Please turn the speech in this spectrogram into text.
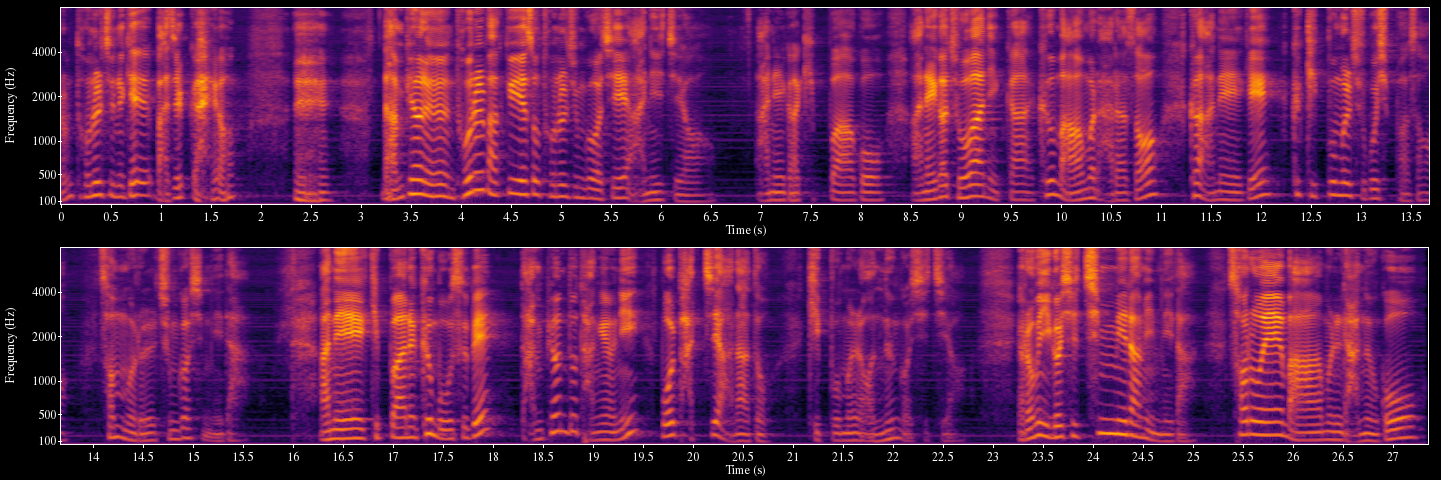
여러분 돈을 주는 게 맞을까요? 네. 남편은 돈을 받기 위해서 돈을 준 것이 아니지요. 아내가 기뻐하고 아내가 좋아하니까 그 마음을 알아서 그 아내에게 그 기쁨을 주고 싶어서 선물을 준 것입니다. 아내의 기뻐하는 그 모습에 남편도 당연히 뭘 받지 않아도 기쁨을 얻는 것이지요. 여러분 이것이 친밀함입니다. 서로의 마음을 나누고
